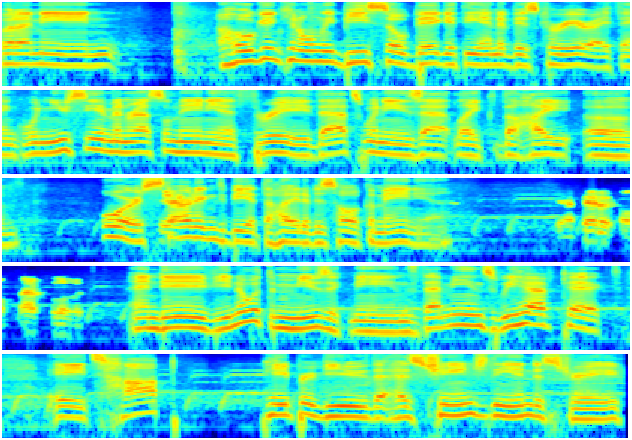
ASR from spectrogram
but I mean, Hogan can only be so big at the end of his career. I think when you see him in WrestleMania three, that's when he's at like the height of, or starting to be at the height of his Hulkamania. Yeah, pinnacle. Absolutely. And Dave, you know what the music means? That means we have picked a top pay per view that has changed the industry.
